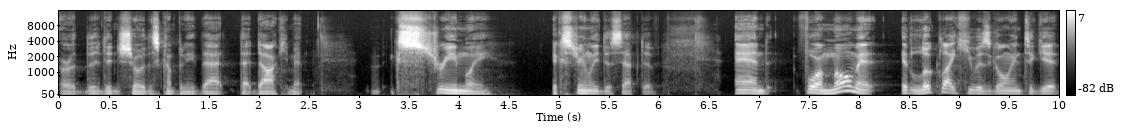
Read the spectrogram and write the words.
or they didn't show this company that that document. Extremely, extremely deceptive. And for a moment, it looked like he was going to get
